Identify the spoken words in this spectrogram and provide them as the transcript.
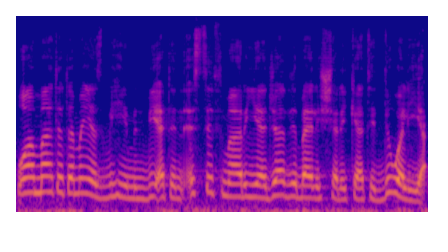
وما تتميز به من بيئة استثمارية جاذبة للشركات الدولية.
